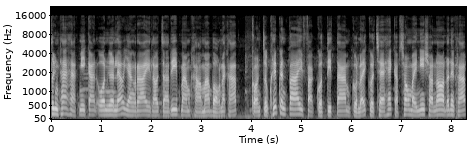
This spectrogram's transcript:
ซึ่งถ้าหากมีการโอนเงินแล้วอย่างไร เราจะรีบนำข่าวมาบอกนะครับ ก่อนจบคลิปกันไป ฝากกดติดตาม กดไลค์ กดแชร์ให้กับช่อง m i n y Channel ด้วยนะครับ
